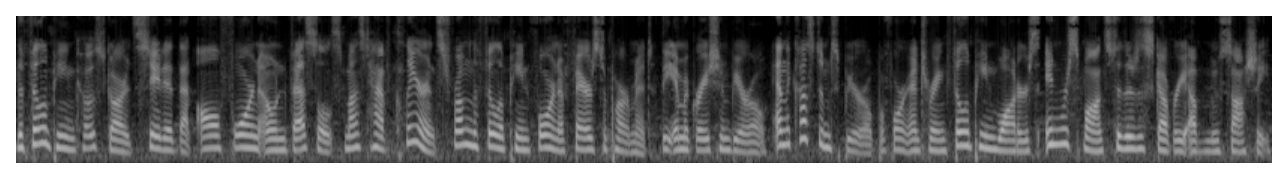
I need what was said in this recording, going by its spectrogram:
The Philippine Coast Guard stated that all foreign owned vessels must have clearance from the Philippine Foreign Affairs Department, the Immigration Bureau, and the Customs Customs Bureau before entering Philippine waters in response to the discovery of Musashi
